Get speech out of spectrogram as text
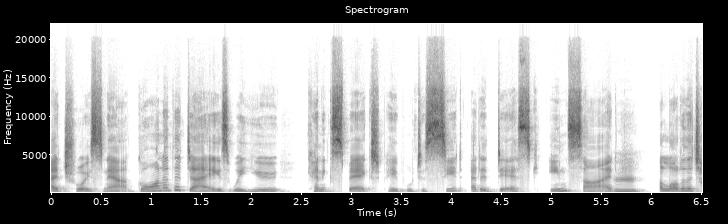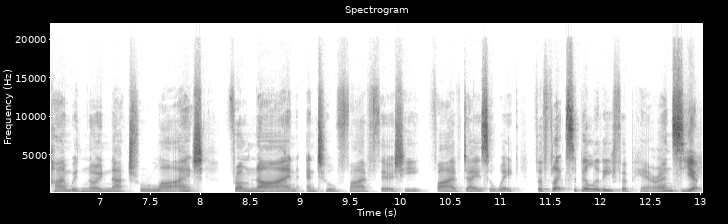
a choice now. Gone are the days where you can expect people to sit at a desk inside Mm. a lot of the time with no natural light from 9 until 5:30 5 days a week. For flexibility for parents, Yep.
